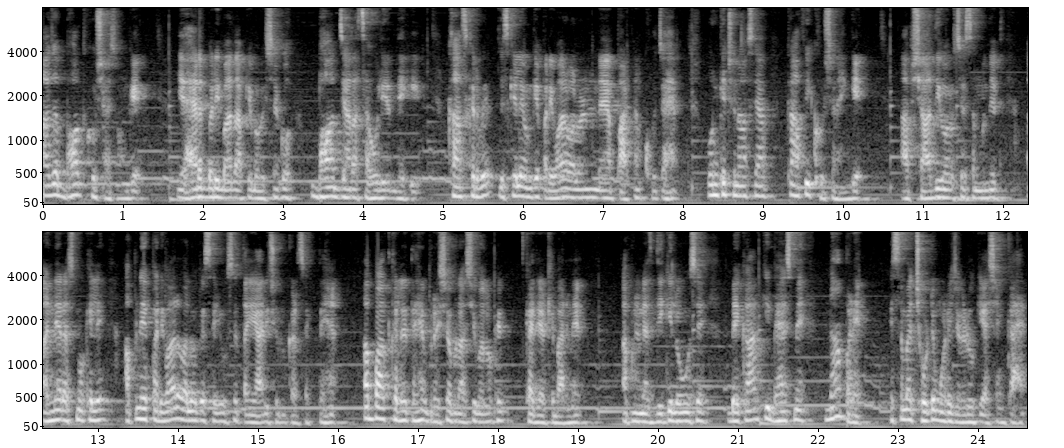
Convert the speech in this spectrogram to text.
आज आप बहुत खुश होंगे। यह हैरत भरी बात आपके भविष्य को बहुत ज़्यादा सहूलियत देगी, खासकर वे जिसके लिए उनके परिवार वालों ने नया पार्टनर खोजा है। उनके चुनाव से आप काफ़ी खुश रहेंगे। आप शादी और उससे संबंधित अन्य रस्मों के लिए अपने परिवार वालों के सहयोग से तैयारी शुरू कर सकते हैं। अब बात कर लेते हैं वृषभ राशि वालों के करियर के बारे में। अपने नजदीकी लोगों से बेकार की बहस में ना पड़े। इस समय छोटे मोटे झगड़ों की आशंका है।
